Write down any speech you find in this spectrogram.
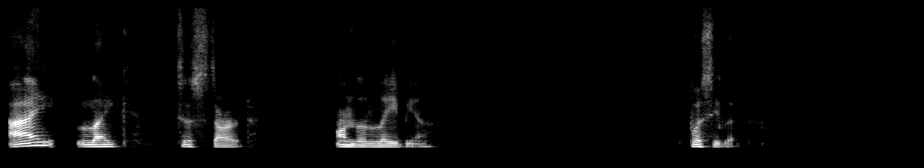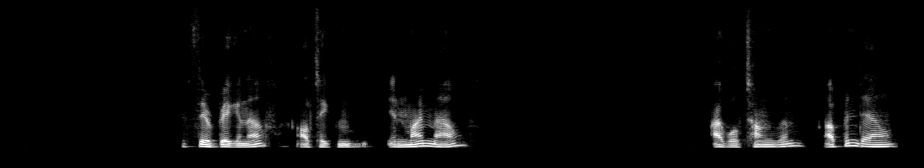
I like to start on the labia, pussy lips. If they're big enough, I'll take them in my mouth. I will tongue them up and down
